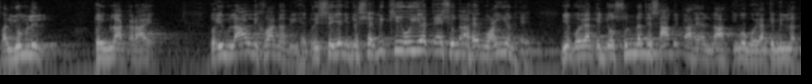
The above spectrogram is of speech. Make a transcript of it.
فَلْيُمْلِل، تو املا کرائے۔ تو املال لکھوانا بھی ہے۔ تو اس سے یہ کہ جو شے لکھی ہوئی ہے، طے شدہ ہے، معین ہے، یہ گویا کہ جو سنت ثابتہ ہے اللہ کی، وہ گویا کہ ملت۔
